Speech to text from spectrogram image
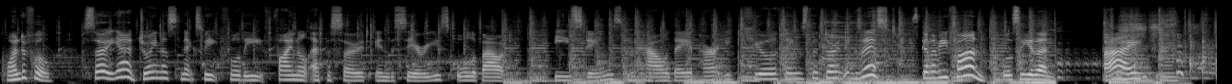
Wonderful. So, yeah, join us next week for the final episode in the series, all about bee stings and how they apparently cure things that don't exist. It's going to be fun. We'll see you then. Bye.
